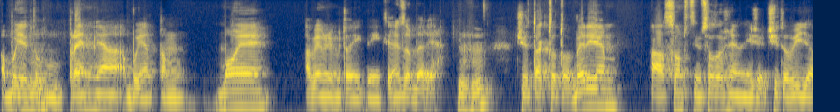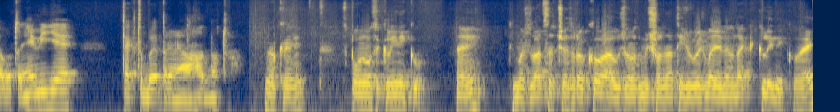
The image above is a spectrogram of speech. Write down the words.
a bude mm-hmm. to pre mňa a bude tam moje a viem, že mi to nikdy nikto nezoberie. Mhm. Čiže takto to beriem a som s tým sotožnený, že či to vyjde alebo to nevyjde, tak to bude pre mňa hodnotu. OK. Spomenul si kliniku, hej? Ty máš 26 rokov a už rozmýšľaš nad tým, že budeš mať jednu takú kliniku, hej?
